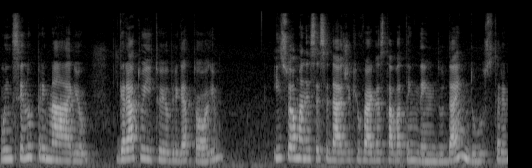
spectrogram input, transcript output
o ensino primário gratuito e obrigatório. Isso é uma necessidade que o Vargas estava atendendo da indústria.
